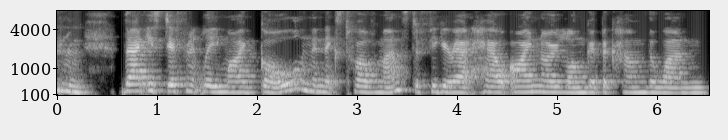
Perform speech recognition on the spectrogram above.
that is definitely my goal in the next 12 months to figure out how I no longer become the one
